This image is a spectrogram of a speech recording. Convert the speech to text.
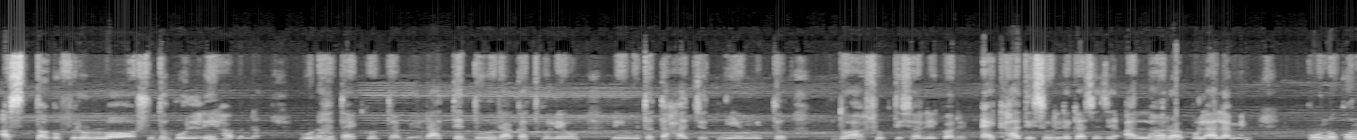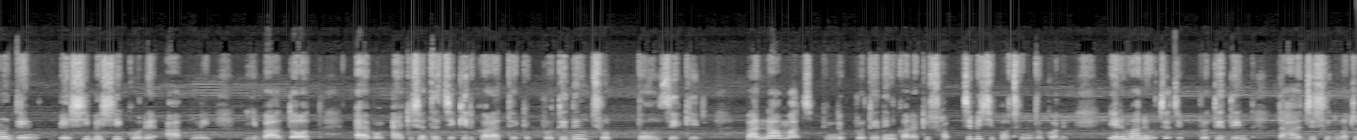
আস্তাগফিরুল্লাহ শুধু বললেই হবে না। গুনাহ ত্যাগ করতে হবে। রাতে দুই রাকাত হলেও নিয়মিত তাহাজ্জুদ, নিয়মিত দোয়া শক্তিশালী করে। এক হাদিসে উল্লেখ আছে যে, আল্লাহ রাব্বুল আলামিন কোনো কোনো দিন বেশি বেশি করে আপনি ইবাদত এবং একই সাথে জিকির করার থেকে প্রতিদিন ছোট্ট জিকির বা নামাজ কিন্তু প্রতিদিন করাকে সবচেয়ে বেশি পছন্দ করে। এর মানে হচ্ছে যে প্রতিদিন তাহাজ্জুদ শুধুমাত্র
